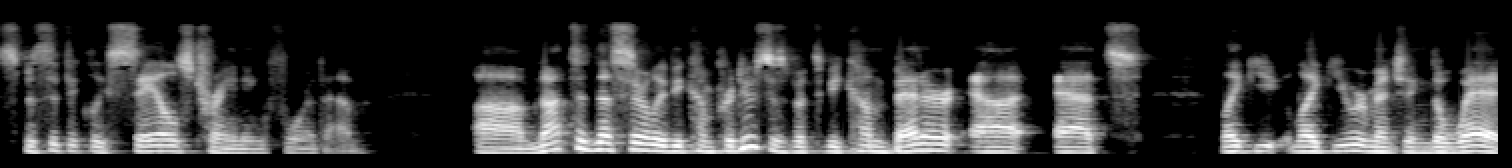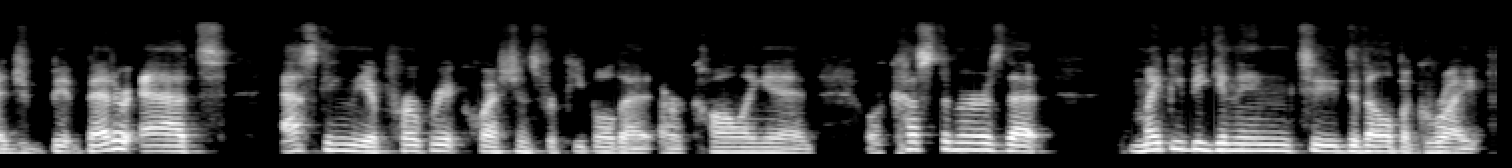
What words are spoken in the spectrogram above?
specifically sales training for them um, not to necessarily become producers but to become better at, at like you like you were mentioning the wedge better at asking the appropriate questions for people that are calling in or customers that might be beginning to develop a gripe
